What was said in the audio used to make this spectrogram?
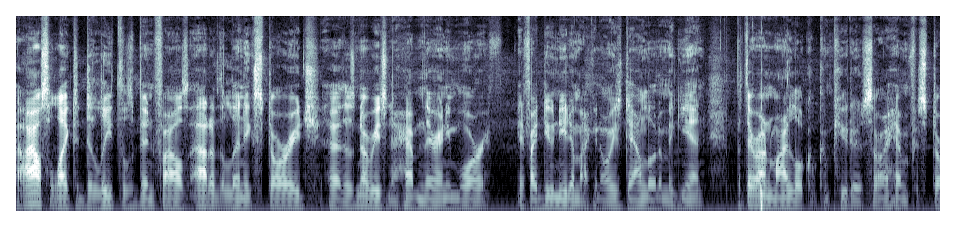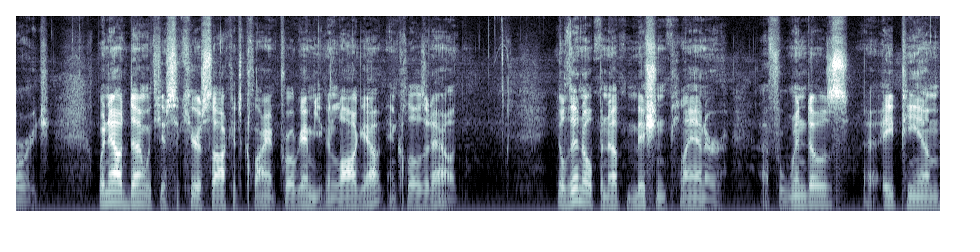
I also like to delete those bin files out of the Linux storage. Uh, there's no reason to have them there anymore if I do need them, I can always download them again. But they're on my local computer, so I have them for storage. We're now done with your Secure Sockets client program. You can log out and close it out. You'll then open up Mission Planner. Uh, for Windows, uh, APM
